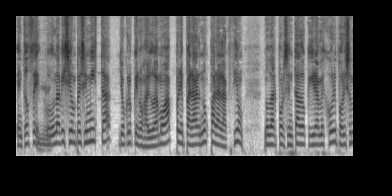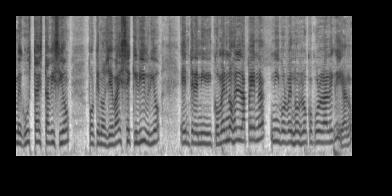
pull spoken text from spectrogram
Entonces, con una visión pesimista, yo creo que nos ayudamos a prepararnos para la acción, no dar por sentado que irá mejor y por eso me gusta esta visión, porque nos lleva a ese equilibrio entre ni comernos en la pena ni volvernos locos con la alegría, ¿no?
